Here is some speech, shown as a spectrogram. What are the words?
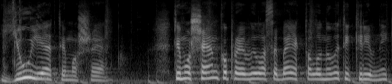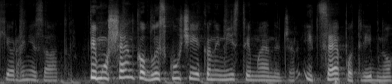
Юлія Тимошенко. Тимошенко проявила себе як талановитий керівник і організатор. Тимошенко блискучий економіст і менеджер, і це потрібно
